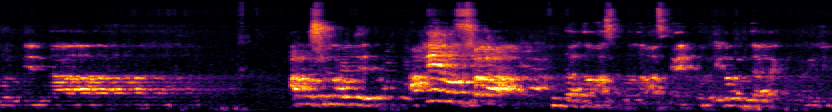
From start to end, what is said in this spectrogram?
করতেন না। আমরা শুধু বলতে আপনি তোমরা নামাজ পড়ো, নামাজ কায়েম করো। এগুলো আল্লাহ করে দিলেন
